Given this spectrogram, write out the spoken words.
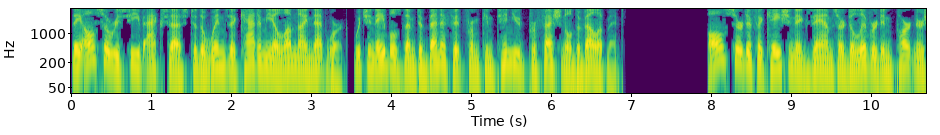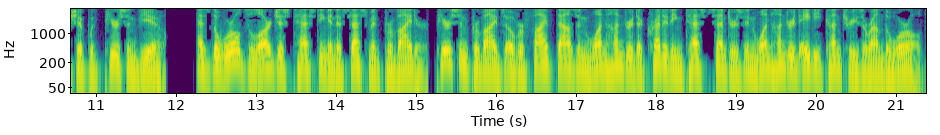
They also receive access to the WINS Academy Alumni Network, which enables them to benefit from continued professional development. All certification exams are delivered in partnership with Pearson VUE. As the world's largest testing and assessment provider, Pearson provides over 5,100 accrediting test centers in 180 countries around the world.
